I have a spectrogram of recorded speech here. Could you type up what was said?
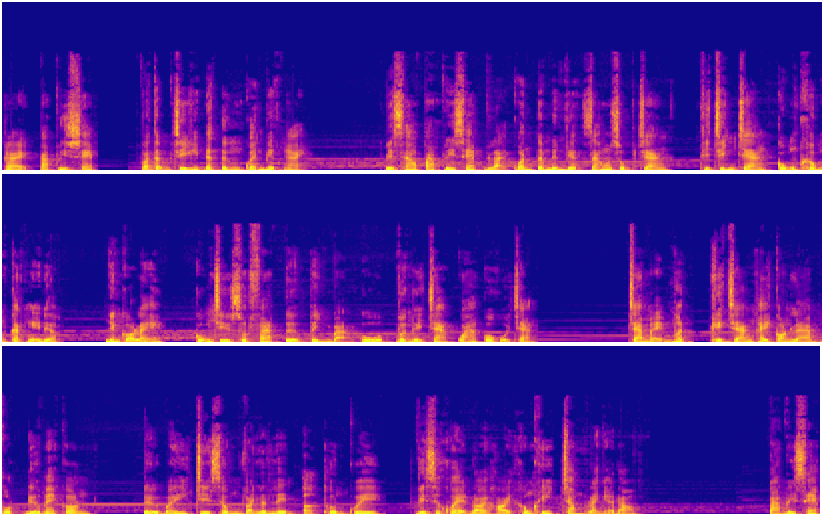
ngài Pavlichev và thậm chí đã từng quen biết ngài. Vì sao Pavlichev lại quan tâm đến việc giáo dục chàng thì chính chàng cũng không cắt nghĩa được. Nhưng có lẽ cũng chỉ xuất phát từ tình bạn cũ với người cha quá cố của chàng. Cha mẹ mất khi chàng hãy còn là một đứa bé con từ bấy chỉ sống và lớn lên ở thôn quê vì sức khỏe đòi hỏi không khí trong lành ở đó. Pavlisev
